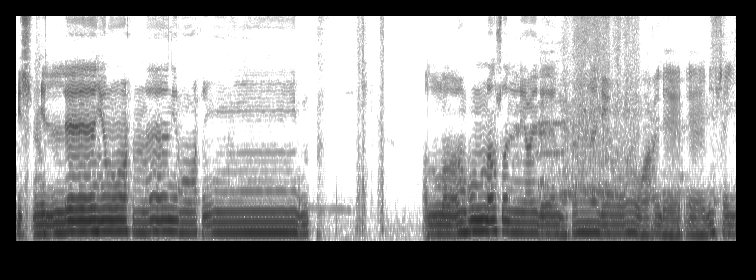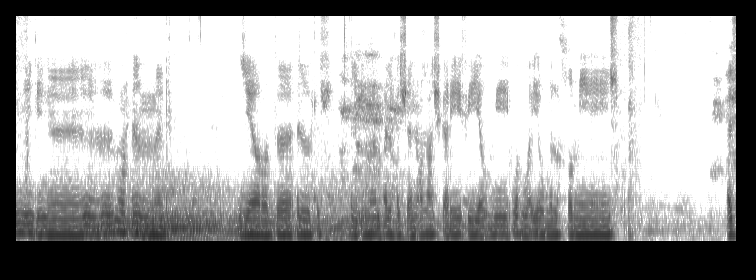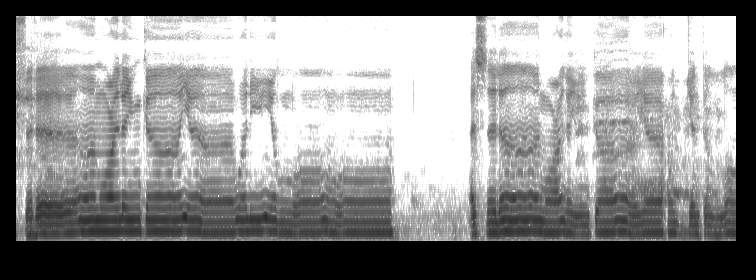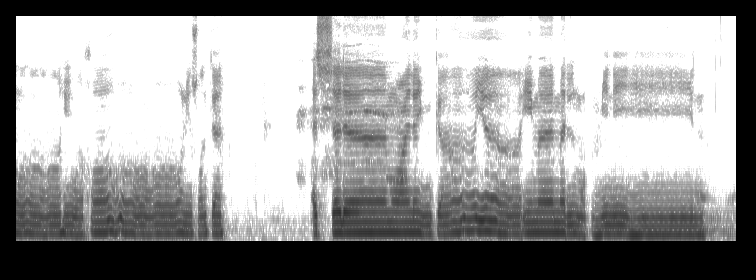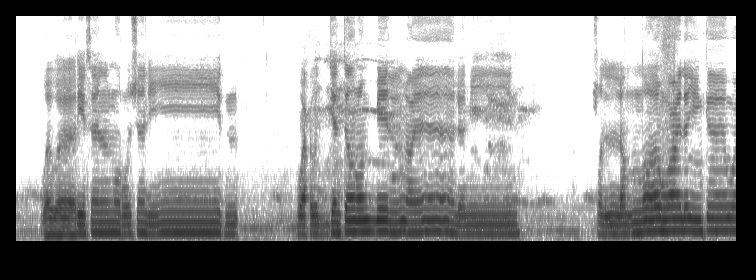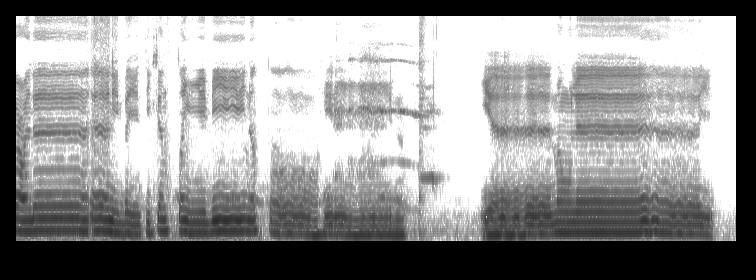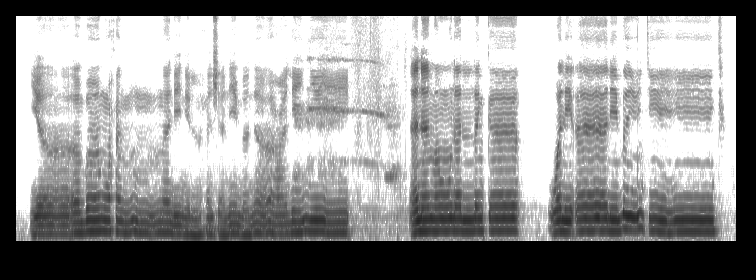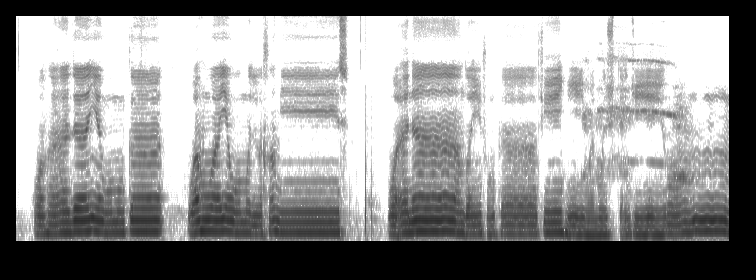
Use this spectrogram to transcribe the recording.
بسم الله الرحمن الرحيم. اللهم صل على محمد وعلى آل سيدنا محمد. زيارة الحسن الإمام الحسن العسكري في يوم وهو يوم الخميس. السلام عليك يا ولي الله. السلام عليك يا حجة الله وخالصته. السلام عليك يا إمام المؤمنين. ووارث المرسلين وحجة رب العالمين صلى الله عليك وعلى آل بيتك الطيبين الطاهرين. يا أبا محمد الحسن بن علي. أنا مولى لك ولآل بيتك. وهذا يومك وهو يوم الخميس. وأنا ضيفك فيه ومستجير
